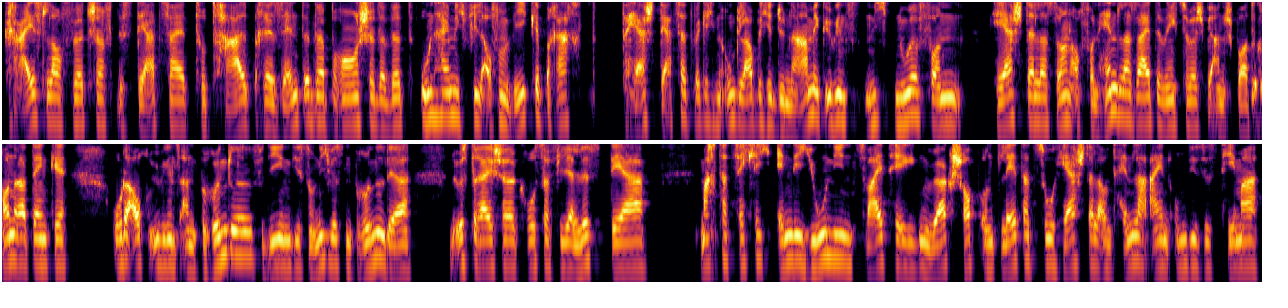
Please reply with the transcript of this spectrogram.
Kreislaufwirtschaft ist derzeit total präsent in der Branche. Da wird unheimlich viel auf den Weg gebracht da herrscht derzeit wirklich eine unglaubliche Dynamik. Übrigens nicht nur von Hersteller, sondern auch von Händlerseite, wenn ich zum Beispiel an Sport Konrad denke oder auch übrigens an Bründel. Für diejenigen, die es noch nicht wissen, Bründel, der ein österreichischer großer Filialist, der macht tatsächlich Ende Juni einen zweitägigen Workshop und lädt dazu Hersteller und Händler ein, um dieses Thema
